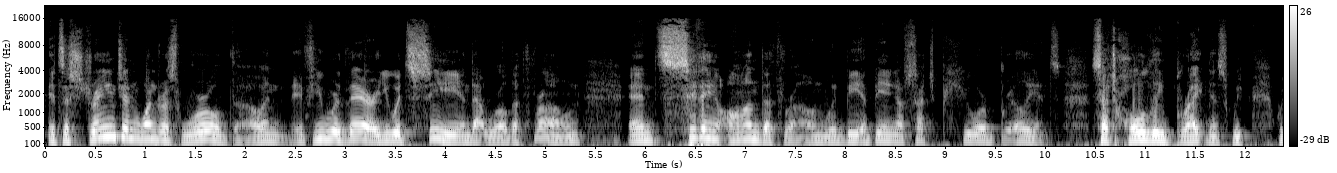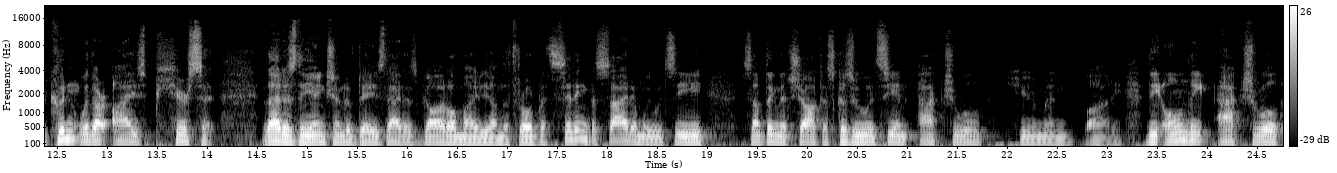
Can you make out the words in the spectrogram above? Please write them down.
It's a strange and wondrous world, though, and if you were there, you would see in that world a throne and sitting on the throne would be a being of such pure brilliance, such holy brightness. We, we couldn't with our eyes pierce it. That is the Ancient of Days. That is God Almighty on the throne. But sitting beside him, we would see something that shocked us because we would see an actual human body. The only actual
